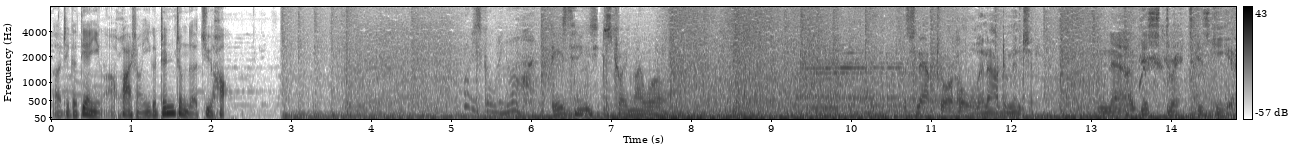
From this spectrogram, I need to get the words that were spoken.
呃，这个电影啊，画上一个真正的句号。What is going on? These things destroyed my world. The snap tore a hole in our dimension. Now this threat is here.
